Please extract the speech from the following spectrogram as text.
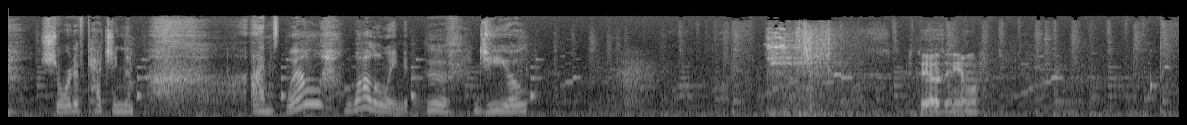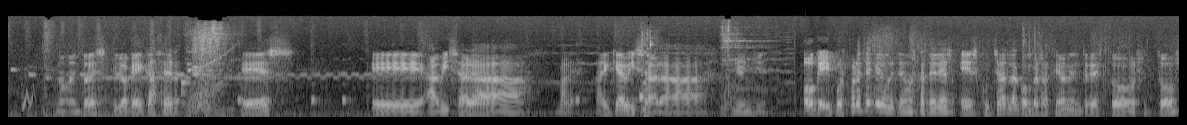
short of catching them. I'm Well, wallowing. Ugh, Geo. Esto ya lo teníamos. No, entonces lo que hay que hacer es eh, avisar a... Vale, hay que avisar a Yunjin. Ok, pues parece que lo que tenemos que hacer es escuchar la conversación entre estos dos.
